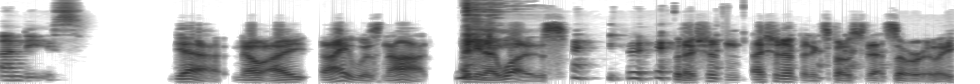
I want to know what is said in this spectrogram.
undies? "Yeah, no, I, I was not. I mean, I was, but I shouldn't. I shouldn't have been exposed to that so early."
